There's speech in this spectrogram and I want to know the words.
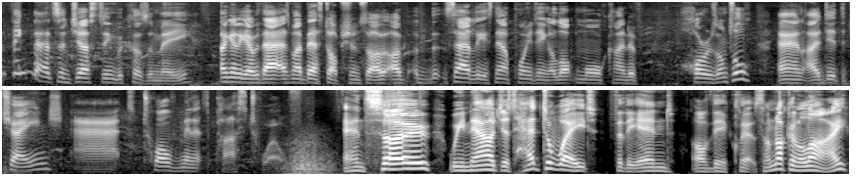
don't think that's adjusting because of me. I'm to go with that as my best option. So I, I, sadly, it's now pointing a lot more kind of horizontal and I did the change at 12 minutes past 12. And so we now just had to wait for the end of the eclipse. I'm not going to lie,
